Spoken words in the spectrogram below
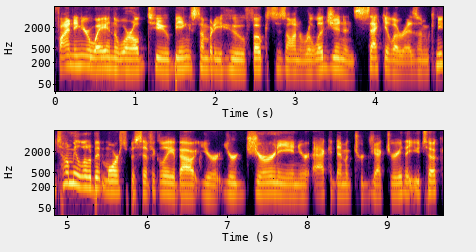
finding your way in the world to being somebody who focuses on religion and secularism. Can you tell me a little bit more specifically about your your journey and your academic trajectory that you took?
